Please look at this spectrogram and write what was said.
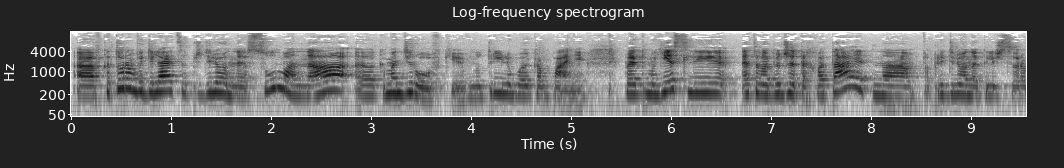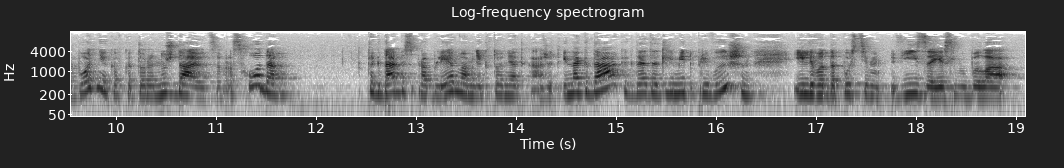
а, в котором выделяется определенная сумма на э, командировки внутри любой компании. Поэтому если этого бюджета хватает на определенное количество работников, которые нуждаются в расходах, тогда без проблем вам никто не откажет. Иногда, когда этот лимит превышен, или вот, допустим, виза, если бы была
